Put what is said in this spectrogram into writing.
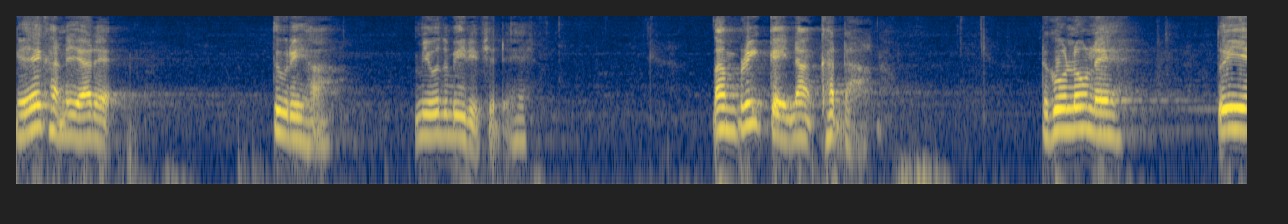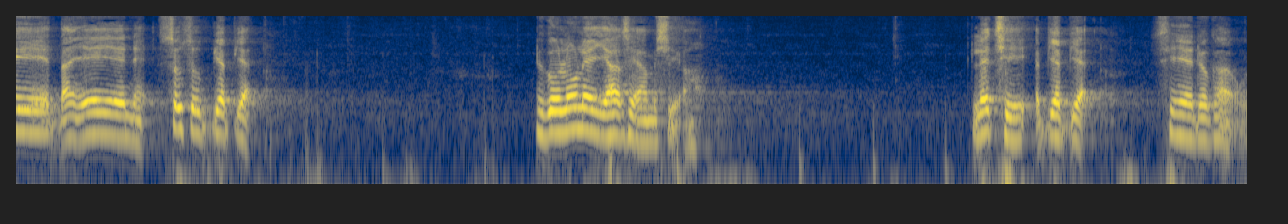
ငရဲခံနေရတဲ့သူတွေဟာမျိုးသမီးတွေဖြစ်တယ်တံပရိကိဏခတ္တာတကူလုံးလဲသွေးရဲရဲတန်ရဲရဲနဲ့ဆုပ်ဆုပ်ပြက်ပြက်တကူလုံးလဲရဆရာမရှိအောင်လက်ချေအပြက်ပြက်ဆင်းရဲဒုက္ခကို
